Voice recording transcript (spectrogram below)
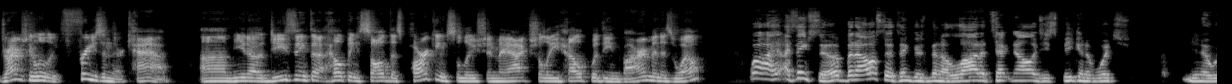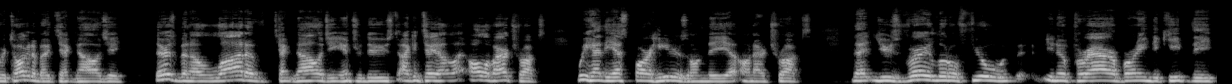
drivers can literally freeze in their cab. Um, you know, do you think that helping solve this parking solution may actually help with the environment as well? Well, I, I, think so, but I also think there's been a lot of technology. Speaking of which, you know, we are talking about technology. There's been a lot of technology introduced. I can tell you, all of our trucks, we had the Espar heaters on the uh, on our trucks that use very little fuel, you know, per hour burning to keep the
